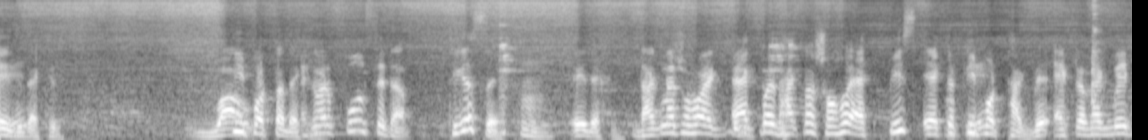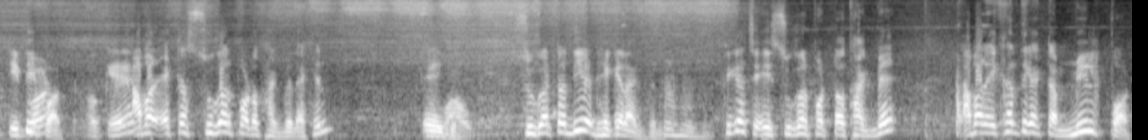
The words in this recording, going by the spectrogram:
এই যে দেখেন। টিপটটা দেখেন। একেবারে ফুল সেটআপ ঠিক আছে? এই দেখেন। ঢাকনা সহ এক একবার ঢাকনা সহ এক পিস একটা. টিপট থাকবে। একটা থাকবে টিপট টিপট ওকে আবার একটা সুগার পটও থাকবে দেখেন। এই যে সুগারটা দিয়ে ঢেকে রাখবেন। ঠিক আছে? এই সুগার পটটাও থাকবে। আবার এখান থেকে একটা মিল্ক পট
